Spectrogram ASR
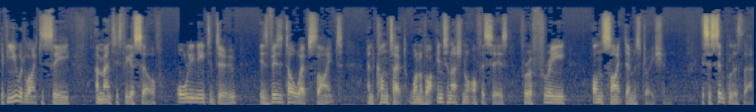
If you would like to see a Mantis for yourself, all you need to do is visit our website and contact one of our international offices for a free on-site demonstration. It's as simple as that.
